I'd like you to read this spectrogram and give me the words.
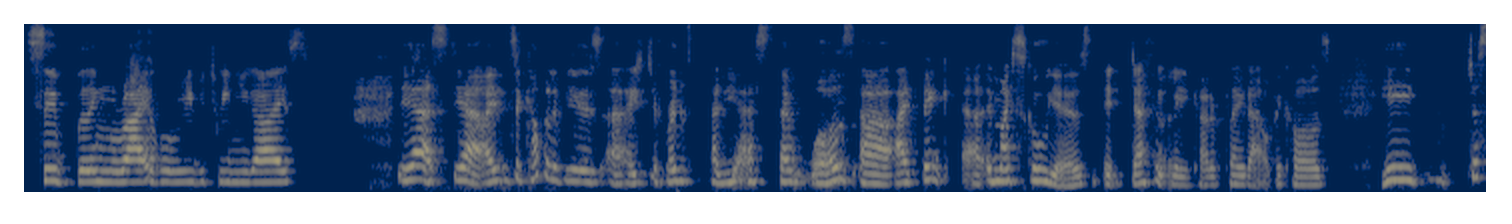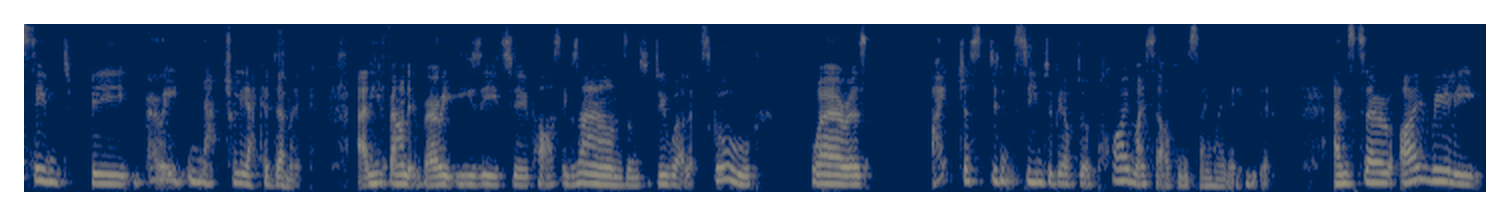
sibling rivalry between you guys? Yes, yeah, I, it's a couple of years uh, age difference, and yes, there was. Uh, I think uh, in my school years, it definitely kind of played out because he just seemed to be very naturally academic, and he found it very easy to pass exams and to do well at school, whereas I just didn't seem to be able to apply myself in the same way that he did, and so I really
